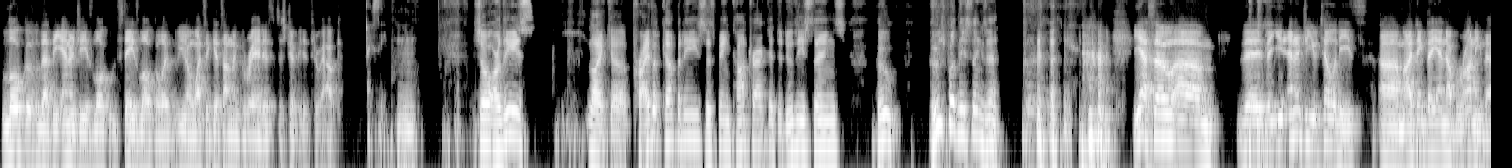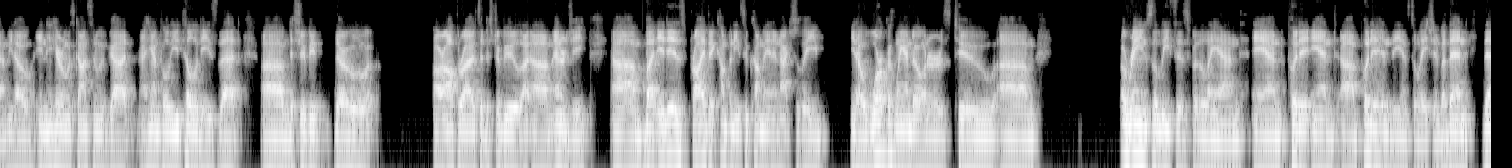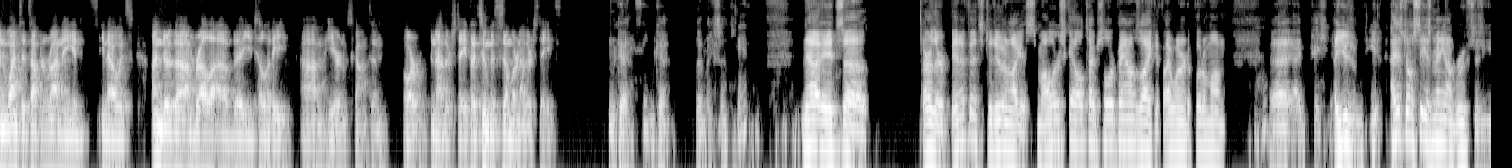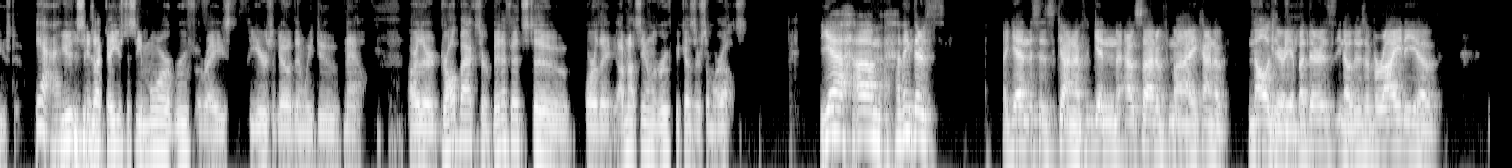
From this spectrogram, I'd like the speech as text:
local, that the energy is local, stays local. It, you know, once it gets on the grid, it's distributed throughout. I see. Mm-hmm. So are these like uh, private companies that's being contracted to do these things? Who who's putting these things in? yeah, so um, the the energy utilities, um, I think they end up running them. You know, in here in Wisconsin, we've got a handful of utilities that um, distribute their who are authorized to distribute um, energy, um, but it is private companies who come in and actually, you know, work with landowners to um, arrange the leases for the land and put it in uh, put in the installation but then then once it's up and running it's you know it's under the umbrella of the utility um, here in wisconsin or in other states i assume it's similar in other states Okay, okay, that makes sense. Yeah. Now it's uh, are there benefits to doing like a smaller scale type solar panels? Like if I wanted to put them on, uh, I, I use I just don't see as many on roofs as you used to. Yeah. You, it seems like I used to see more roof arrays years ago than we do now. Are there drawbacks or benefits to, or are they? I'm not seeing them on the roof because they're somewhere else. yeah um, i think there's again this is kind of getting outside of my kind of knowledge area but there's you know there's a variety of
